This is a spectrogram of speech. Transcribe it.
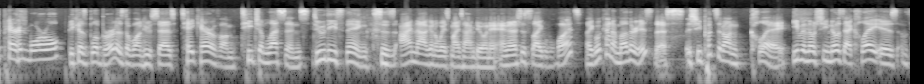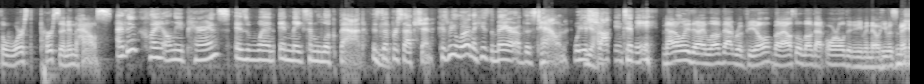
to parent moral because Bloberta is the one who says, take care of them, teach them lessons, do these things because I'm not going to waste my time doing it. And it's just like, what? Like, what kind of mother is this? She puts it on Clay, even though she knows that Clay is the worst person in the house. I think Clay only parents is when it makes him look bad, is mm. the hmm. perception. Because we learn that he's the mayor of this town, which is yeah. shocking to me. Not only did I love that reveal, but I also love that Orel didn't even know he was mayor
